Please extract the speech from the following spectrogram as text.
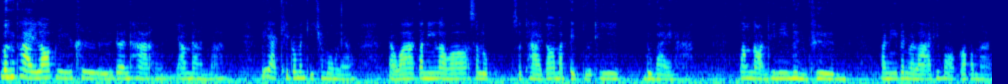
เมืองไทยรอบนี้คือเดินทางยาวนานมาก ไม่อยากคิดว่ามันกี่ชั่วโมงแล้ว แต่ว่าตอนนี้เราก็สรุปสุดท้ายก็มาติดอยู่ที่ดูไบนะคะ ต้องนอนที่นี่หนึ่งคืน ตอนนี้เป็นเวลาที่บอกก็ประมาณ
